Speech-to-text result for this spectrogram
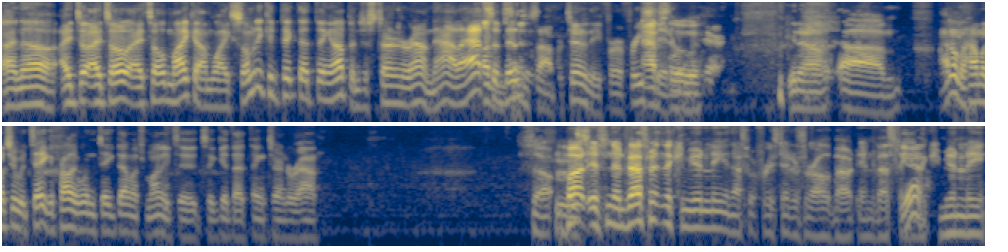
I know. I to- I told I told Micah, I'm like, somebody could pick that thing up and just turn it around. Now that's a 100%. business opportunity for a free state Absolutely. over there. You know, um, I don't know how much it would take. It probably wouldn't take that much money to to get that thing turned around. So, Hmm. but it's an investment in the community, and that's what Free Staters are all about: investing in the community,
